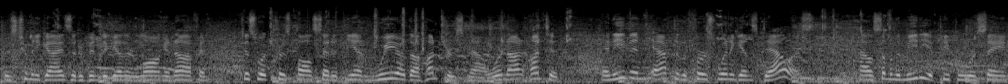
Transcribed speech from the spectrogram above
There's too many guys that have been together long enough, and just what Chris Paul said at the end, we are the hunters now. We're not hunted. And even after the first win against Dallas, how some of the media people were saying,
